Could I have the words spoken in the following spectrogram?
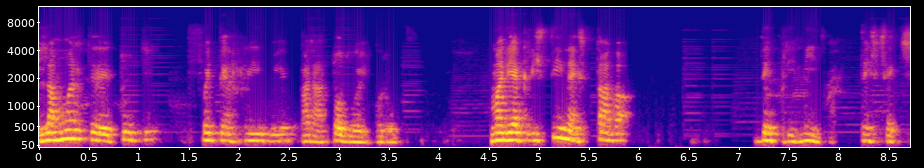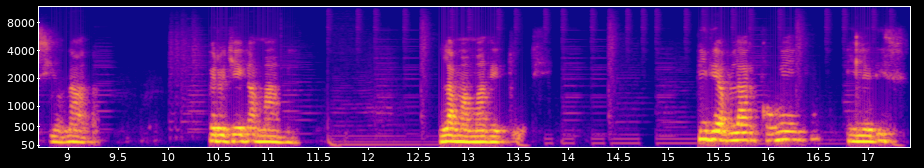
La muerte de Tuti fue terrible para todo el grupo. María Cristina estaba deprimida, decepcionada, pero llega mami, la mamá de Tuti. Pide hablar con ella y le dice,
